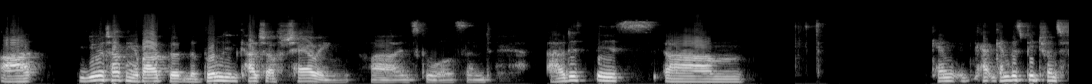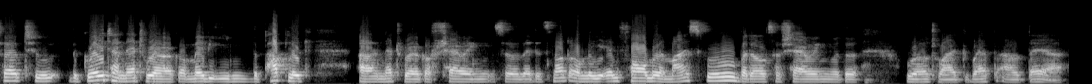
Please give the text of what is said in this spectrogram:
Uh, you were talking about the, the brilliant culture of sharing uh, in schools, and how does this um, can, can can this be transferred to the greater network, or maybe even the public uh, network of sharing, so that it's not only informal in my school, but also sharing with the World Wide Web out there.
